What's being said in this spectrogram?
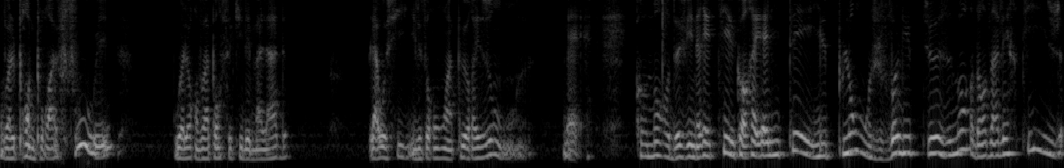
On va le prendre pour un fou, oui. Ou alors on va penser qu'il est malade. Là aussi, ils auront un peu raison. Mais comment devinerait-il qu'en réalité il plonge voluptueusement dans un vertige?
